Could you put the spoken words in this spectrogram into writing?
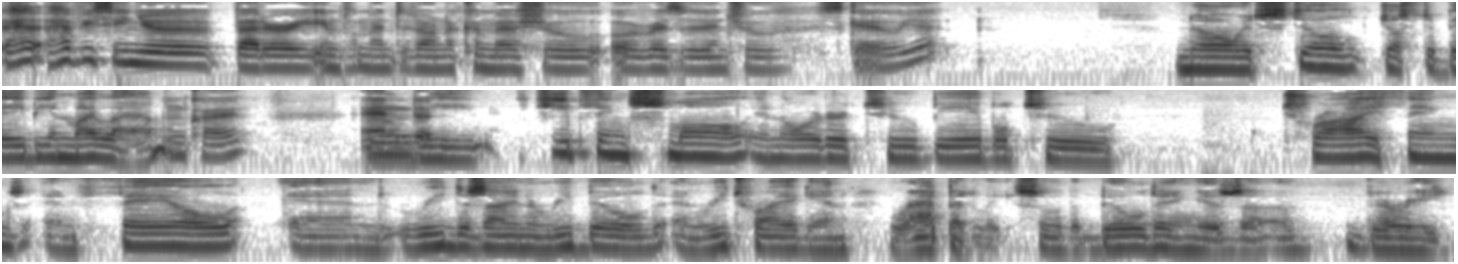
ha- have you seen your battery implemented on a commercial or residential scale yet? No, it's still just a baby in my lab. Okay. And uh, we keep things small in order to be able to try things and fail and redesign and rebuild and retry again rapidly. So the building is a very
